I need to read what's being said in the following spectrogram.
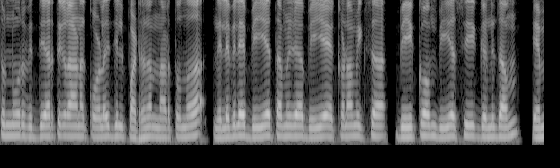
തൊണ്ണൂറ് വിദ്യാർത്ഥികളാണ് കോളേജിൽ പഠനം നടത്തുന്നത്. നിലവിലെ B A Tamil B A economics B com B S C ഗണിതം M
